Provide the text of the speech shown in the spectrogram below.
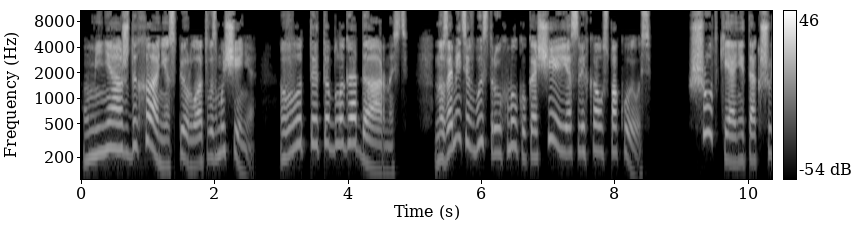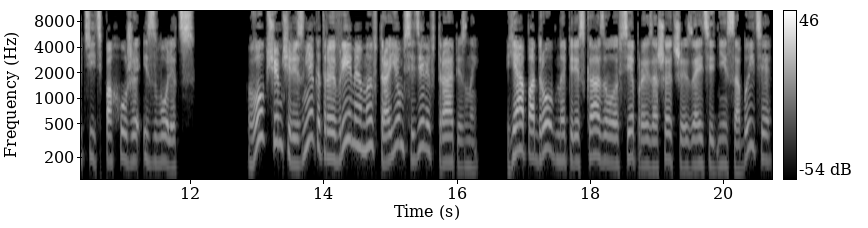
У меня аж дыхание сперло от возмущения. Вот это благодарность! Но, заметив быструю ухмылку Кощея, я слегка успокоилась. Шутки они так шутить, похоже, изволятся. В общем, через некоторое время мы втроем сидели в трапезной. Я подробно пересказывала все произошедшие за эти дни события,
